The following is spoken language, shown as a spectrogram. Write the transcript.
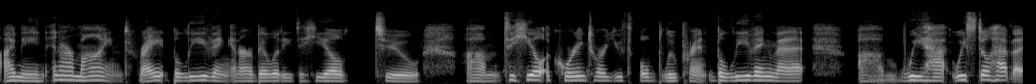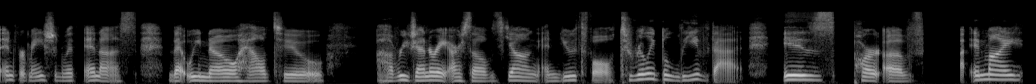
I mean in our mind, right? Believing in our ability to heal, to um, to heal according to our youthful blueprint, believing that um, we have we still have that information within us that we know how to uh, regenerate ourselves young and youthful, to really believe that is part of, in my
